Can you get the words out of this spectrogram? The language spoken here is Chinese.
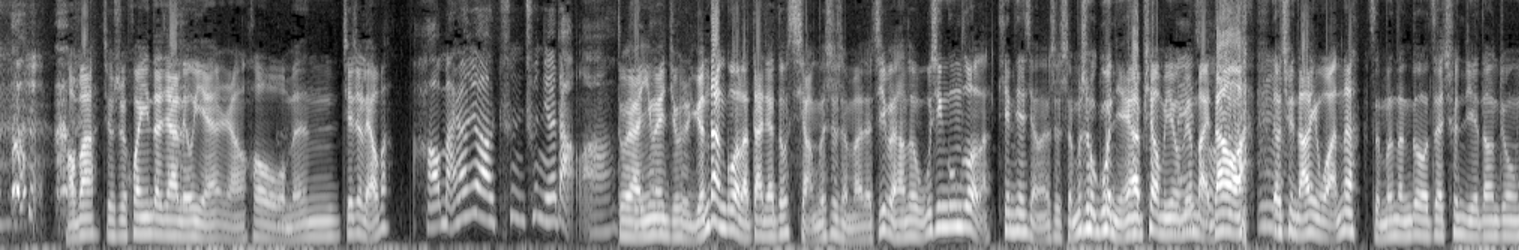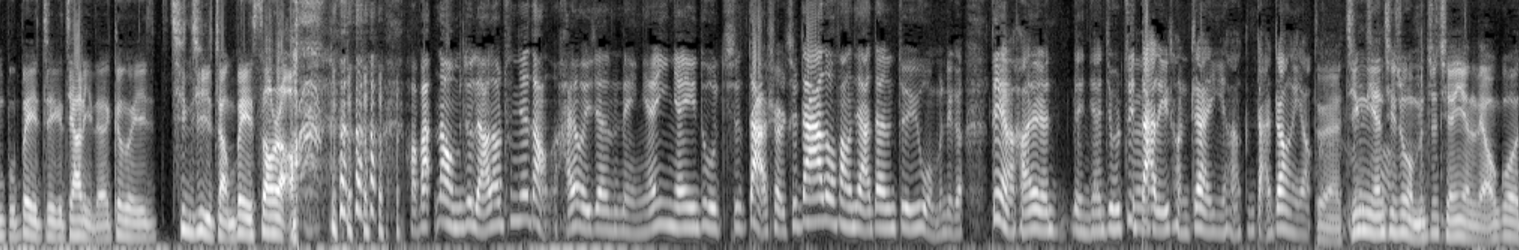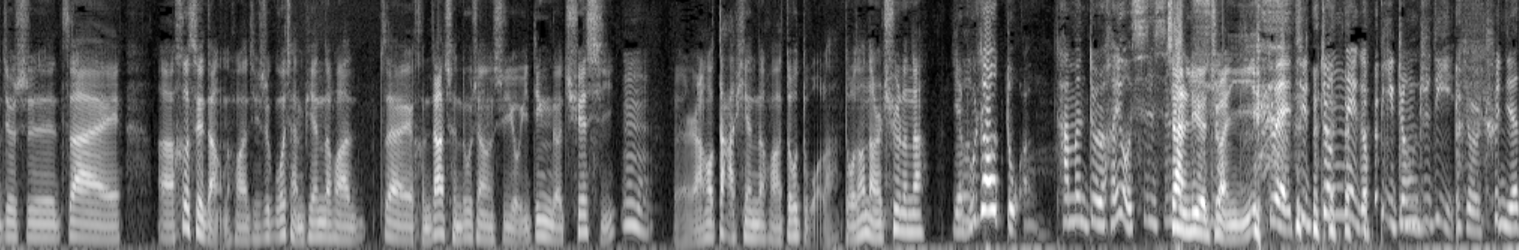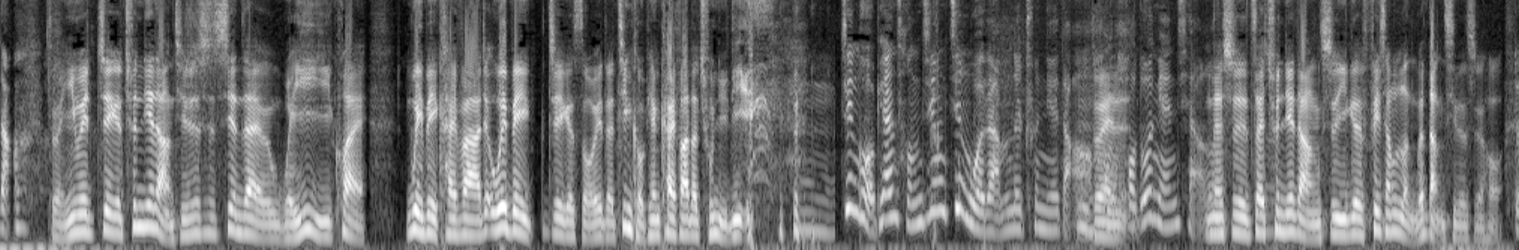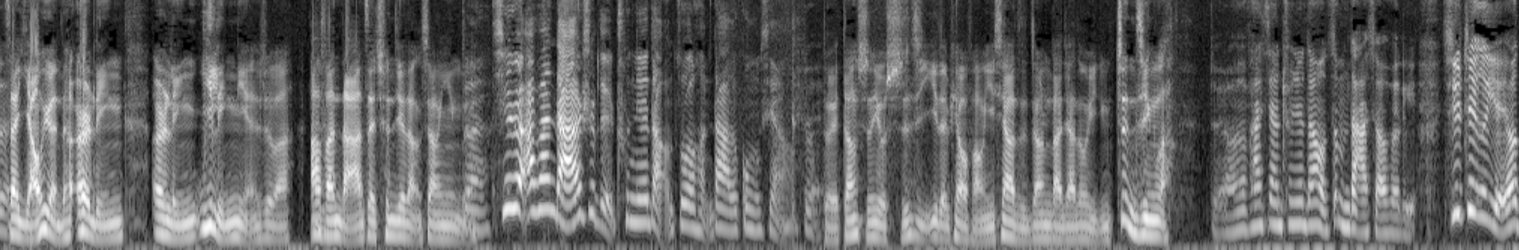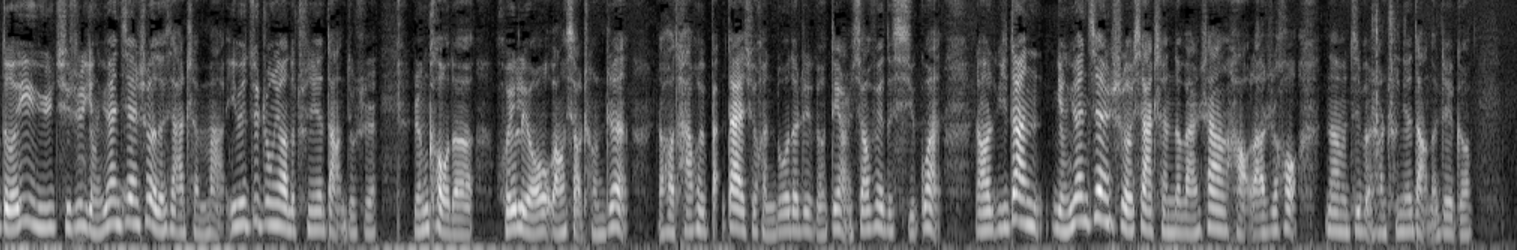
好吧，就是欢迎大家留言，然后我们接着聊吧。好，马上就要春春节档了。对啊，因为就是元旦过了，大家都想的是什么的？基本上都无心工作了，天天想的是什么时候过年啊，票没有没有买到啊，要去哪里玩呢？怎么能够在春节当中不被这个家里的各位亲戚长辈骚扰？好吧，那我们就聊聊春节档。还有一件每年一年一度其实大事儿，其实大家都放假，但是对于我们这个电影行业人，每年就是最大的一场战役哈，跟打仗一样。对，今年其实我们之前也聊过，就是在。呃，贺岁档的话，其实国产片的话，在很大程度上是有一定的缺席。嗯，对。然后大片的话都躲了，躲到哪儿去了呢？也不叫躲，他们就是很有信心。战略转移。对，去争那个必争之地，就是春节档。对，因为这个春节档其实是现在唯一一块。未被开发，就未被这个所谓的进口片开发的处女地。嗯，进口片曾经进过咱们的春节档，对，好多年前了。那是在春节档是一个非常冷的档期的时候，对，在遥远的二零二零一零年，是吧？阿凡达在春节档上映的。对，其实阿凡达是给春节档做了很大的贡献啊。对，对，当时有十几亿的票房，一下子让大家都已经震惊了。对，然后发现春节档有这么大消费力，其实这个也要得益于其实影院建设的下沉嘛。因为最重要的春节档就是人口的回流往小城镇，然后它会把带去很多的这个电影消费的习惯。然后一旦影院建设下沉的完善好了之后，那么基本上春节档的这个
